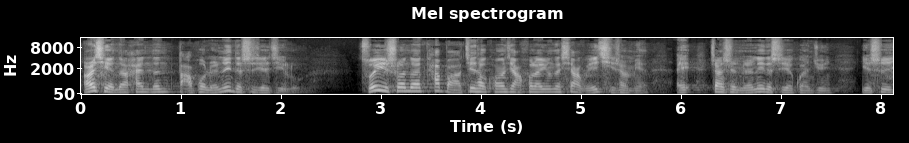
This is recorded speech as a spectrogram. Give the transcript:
而且呢，还能打破人类的世界纪录。所以说呢，他把这套框架后来用在下围棋上面，哎，战胜人类的世界冠军，也是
